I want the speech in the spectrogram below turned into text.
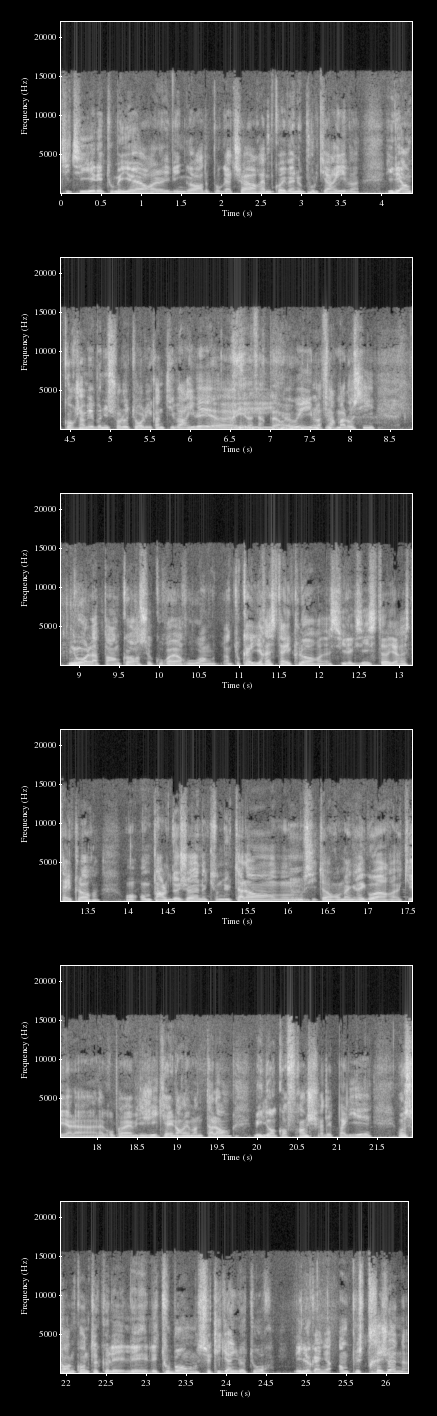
titiller les tout meilleurs, les Vingord, Pogacar, Remco Evenepoel qui arrive. Il est encore jamais venu sur le tour. Lui, quand il va arriver, il, va faire peur. oui, il va faire mal aussi. Nous, on l'a pas encore, ce coureur, ou en, tout cas, il reste à éclore. S'il existe, il reste à éclore. On, parle de jeunes qui ont du talent. On hmm. cite un Romain Grégoire qui est à la, la groupe MFDJ, qui a énormément de talent, mais il doit encore franchir des paliers. On se rend compte que les, les, tout bons, ceux qui gagnent le tour, ils le gagnent en plus très jeunes.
